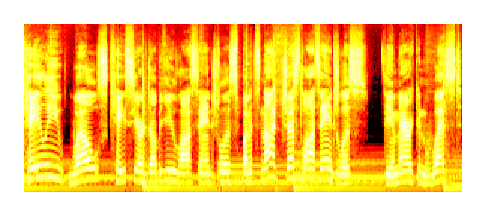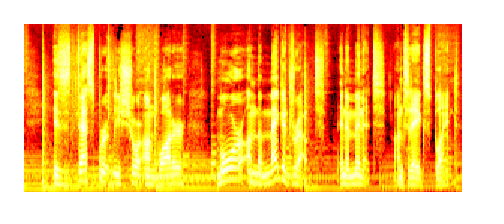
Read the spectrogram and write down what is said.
Caleigh Wells, KCRW, Los Angeles, but it's not just Los Angeles. The American West is desperately short on water. More on the mega drought in a minute on Today Explained.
